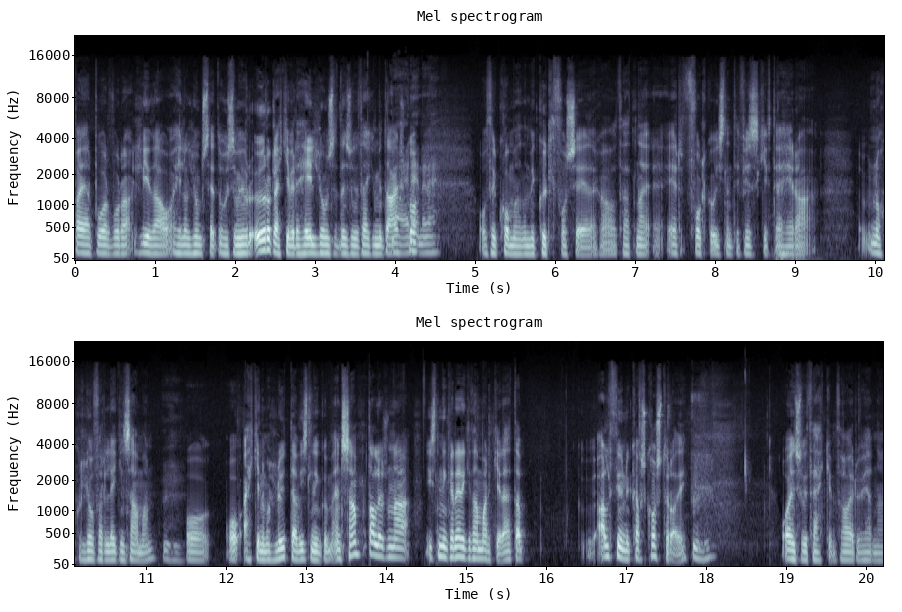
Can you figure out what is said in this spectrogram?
bæjarbúar voru að hlýða á heila hljómsveit og sem hefur öruglega ekki verið heil hljómsveit eins og við þekkjum í dag nei, sko, nei, nei, nei. Og þeir koma þannig með gullfossi eða eitthvað og þarna er fólk á Íslandi fyrst skipti að heyra nokkur hljófæri leikin saman Mhm. og, og ekki nema hluti af Íslendingum. En samt alveg svona, Íslendingar er ekki það margir. Þetta alþjóðinu gafst kostur á því. Mhm. og eins og við þekkjum þá eru hérna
